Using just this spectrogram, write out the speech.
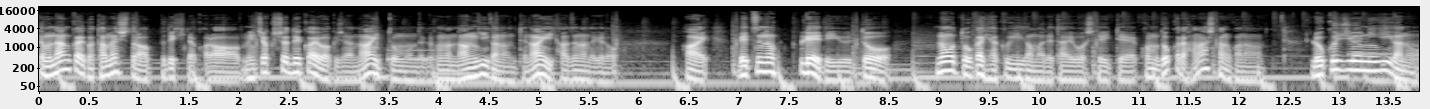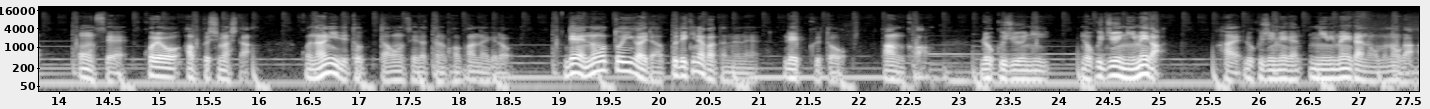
でも何回か試したらアップできたからめちゃくちゃでかいわけじゃないと思うんだけどそんな何ギガなんてないはずなんだけどはい別の例で言うとノートが100ギガまで対応していてこれもどっかで話したのかな？62ギガの音声これをアップしましたこれ何で撮った音声だったのかわかんないけど。で、ノート以外でアップできなかったんだよね。レックとアンカー。62、62メガ。はい、62メガ、2メガのものが。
